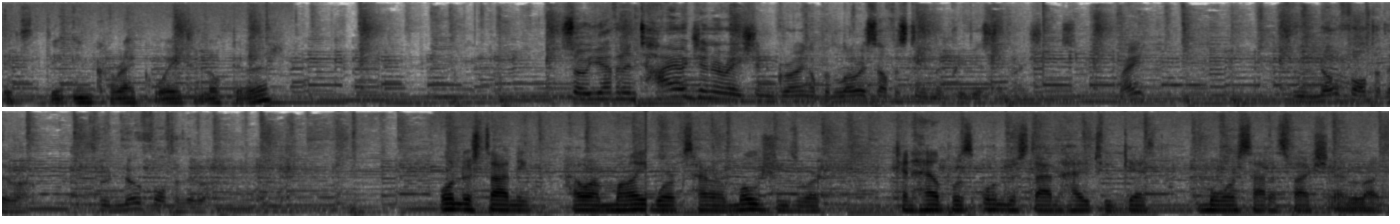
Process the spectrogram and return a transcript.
it's the incorrect way to look at it. So you have an entire generation growing up with lower self-esteem than previous generations, right? Through no fault of their own. Through no fault of their own. Understanding how our mind works, how our emotions work, can help us understand how to get more satisfaction in life.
